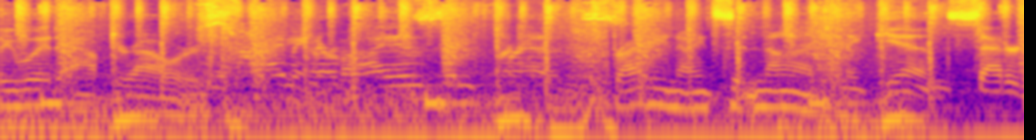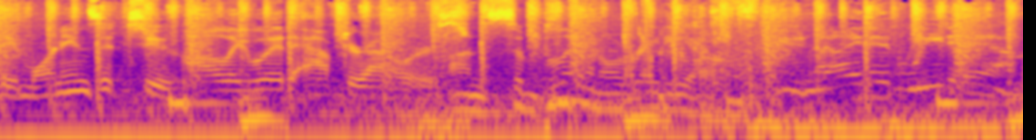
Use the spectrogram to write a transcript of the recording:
Hollywood After Hours. Jaime Narvaez and friends. Friday nights at 9. And again, Saturday mornings at 2. Hollywood After Hours on Subliminal Radio. United We Dance.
